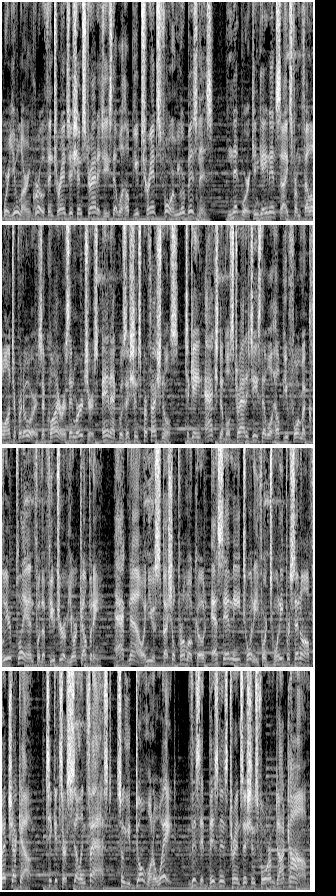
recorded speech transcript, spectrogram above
where you'll learn growth and transition strategies that will help you transform your business. Network and gain insights from fellow entrepreneurs, acquirers, and mergers and acquisitions professionals to gain actionable strategies that will help you form a clear plan for the future of your company. Act now and use special promo code SME20 for 20% off at checkout. Tickets are selling fast, so you don't want to wait. Visit businesstransitionsforum.com.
